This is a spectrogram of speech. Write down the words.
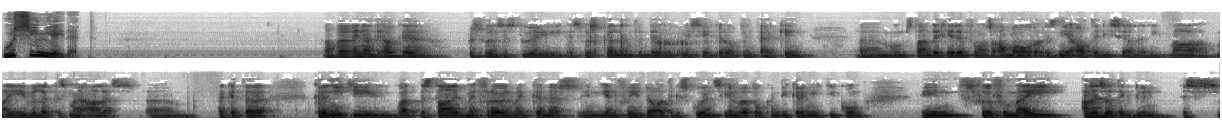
Hoe sien jy dit? Of Wynand elke persoon se storie is verskillend en dit moet mens seker op net erken. Ehm um, omstandighede vir ons almal is nie altyd dieselfde nie, maar my huwelik is my alles. Ehm um, ek het 'n kringetjie wat bestaan uit my vrou en my kinders en een van die dae het ek 'n skoonseun wat ook in die kringetjie kom. En vir vir my alles wat ek doen is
